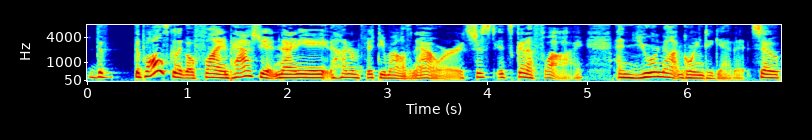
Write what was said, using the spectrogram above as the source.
the the ball's going to go flying past you at 98, 150 miles an hour. It's just, it's going to fly and you're not going to get it. So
